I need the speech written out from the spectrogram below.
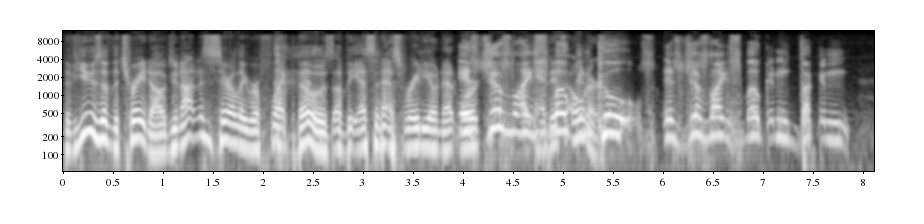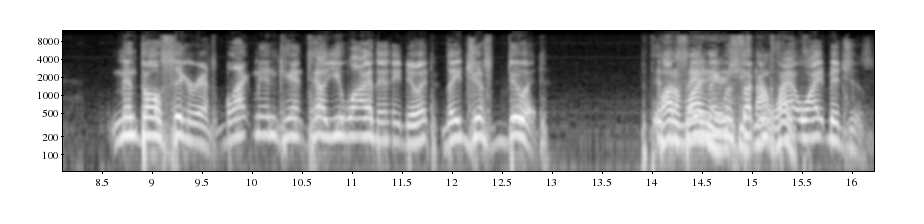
The views of the Trey Dog do not necessarily reflect those of the SNS Radio Network. It's just like smoking cools. It's just like smoking fucking menthol cigarettes. Black men can't tell you why they do it. They just do it. But the It's bottom the same line thing here, with she's not fat white. white bitches.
